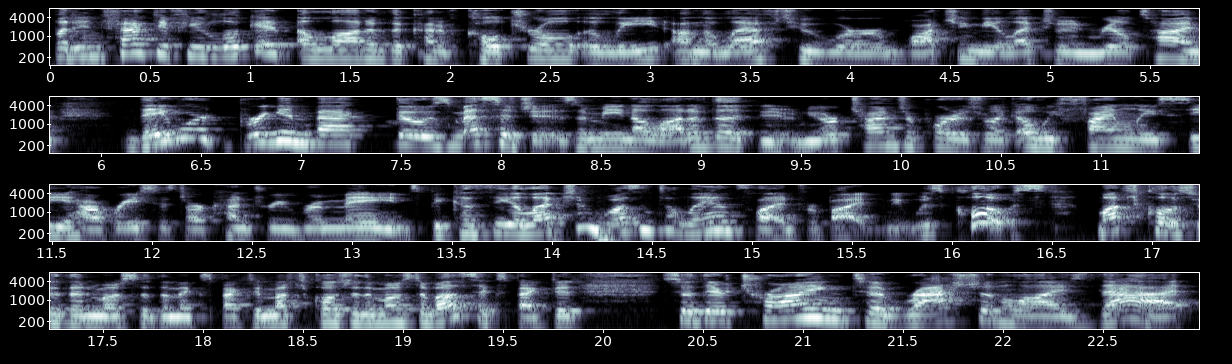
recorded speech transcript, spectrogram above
But in fact, if you look at a lot of the kind of cultural elite on the left who were watching the election in real time, they were bringing back those messages. I mean, a lot of the you know, New York Times reporters were like, oh, we finally see how racist our country remains because the election wasn't a landslide for Biden. It was close, much closer than most of them expected, much closer than most of us expected. So they're trying to rationalize that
